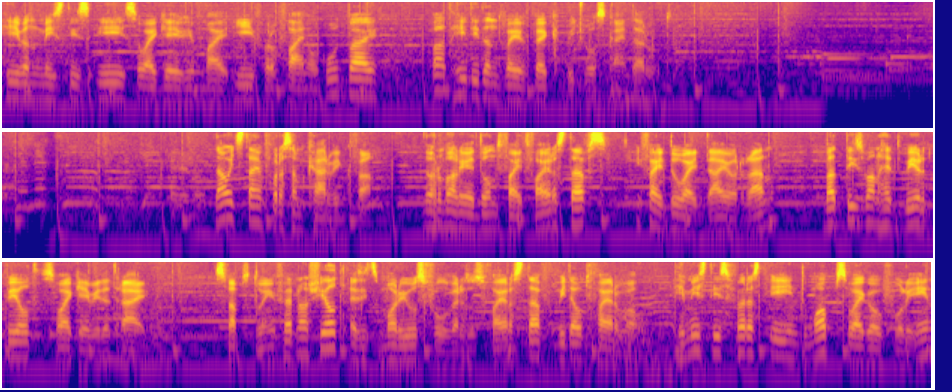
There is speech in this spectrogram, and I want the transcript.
He even missed his E, so I gave him my E for final goodbye, but he didn't wave back, which was kinda rude. Now it's time for some carving fun. Normally I don't fight fire stuffs, if I do I die or run, but this one had weird build, so I gave it a try. Swapped to Inferno Shield as it's more useful versus fire stuff without firewall. He missed his first E into mob, so I go fully in,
